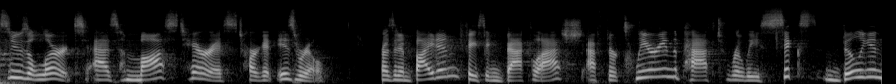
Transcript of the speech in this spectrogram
Fox News alert as Hamas terrorists target Israel. President Biden facing backlash after clearing the path to release $6 billion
